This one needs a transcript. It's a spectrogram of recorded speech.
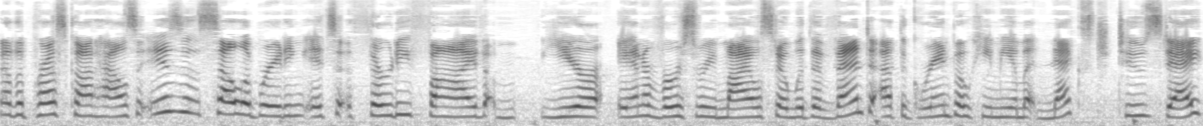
Now, the Prescott House is celebrating its 35 year anniversary milestone with event at the Grand Bohemian next Tuesday.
